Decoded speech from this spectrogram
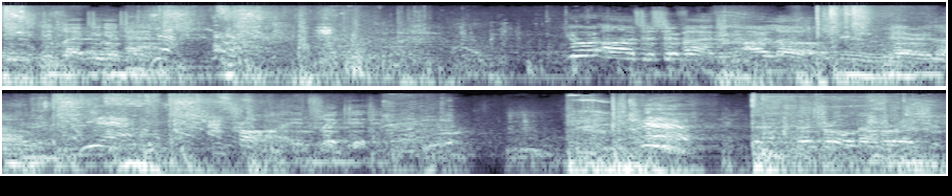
He's deflecting attack. Your odds of surviving are low. Very low. Trauma inflicted. Controlled operation.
